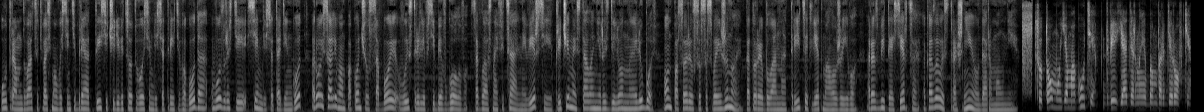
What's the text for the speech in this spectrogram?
Утром 28 сентября 1983 года в возрасте 71 год Рой Салливан покончил с собой, выстрелив себе в голову. Согласно официальной версии, причиной стала неразделенная любовь. Он поссорился со своей женой, которая была на 30 лет моложе его. Разбитое сердце оказалось страшнее удара молнии. Цутому Ямагути. Две ядерные бомбардировки.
